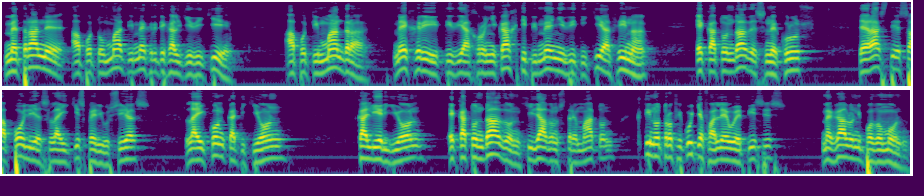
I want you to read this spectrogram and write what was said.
μετράνε από το μάτι μέχρι τη Χαλκιδική, από τη Μάντρα μέχρι τη διαχρονικά χτυπημένη Δυτική Αθήνα, εκατοντάδες νεκρούς, τεράστιες απώλειες λαϊκής περιουσίας, λαϊκών κατοικιών, καλλιεργειών, εκατοντάδων χιλιάδων στρεμάτων, κτηνοτροφικού κεφαλαίου επίσης, μεγάλων υποδομών.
